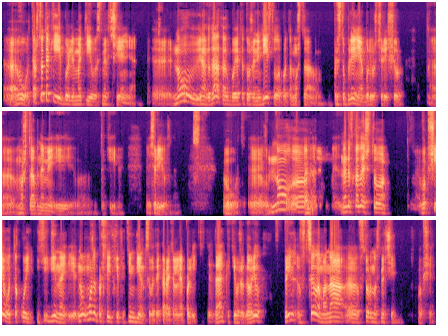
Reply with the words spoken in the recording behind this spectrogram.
вот. А что такие были мотивы смягчения? Э, ну, иногда как бы это тоже не действовало, потому что преступления были уж чересчур масштабными и э, такими серьезными. Вот. Э, но надо сказать, что вообще вот такой единой, ну, можно проследить какие-то тенденции в этой карательной политике, да, как я уже говорил, в целом она э, в сторону смягчения вообще.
